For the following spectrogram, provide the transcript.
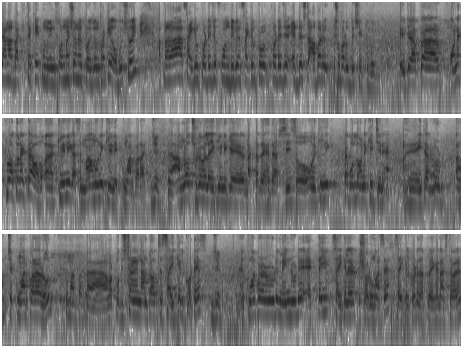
জানার বাকি থাকে কোনো ইনফরমেশনের প্রয়োজন থাকে অবশ্যই আপনারা সাইকেল কটেজে ফোন দিবেন। সাইকেল কটেজের অ্যাড্রেসটা আবার সবার উদ্দেশ্যে একটু বলি। এটা আপনার অনেক পুরাতন একটা ক্লিনিক আছে মামনি ক্লিনিক কুমারপাড়ায়। আমরাও ছোটবেলায় এই ক্লিনিকে ডাক্তার দেখাতে আসছি। সো ওই ক্লিনিকটা বললে অনেকেই চিনে। এইটার রোড হচ্ছে কুমারপাড়া রোড কথা আমার প্রতিষ্ঠানের নামটা হচ্ছে সাইকেল কটেজ জি। কুমারপাড়া রোডে মেইন রোডে একটাই সাইকেলের শোরুম আছে সাইকেল কটেজ আপনারা এখানে আসতে পারেন।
